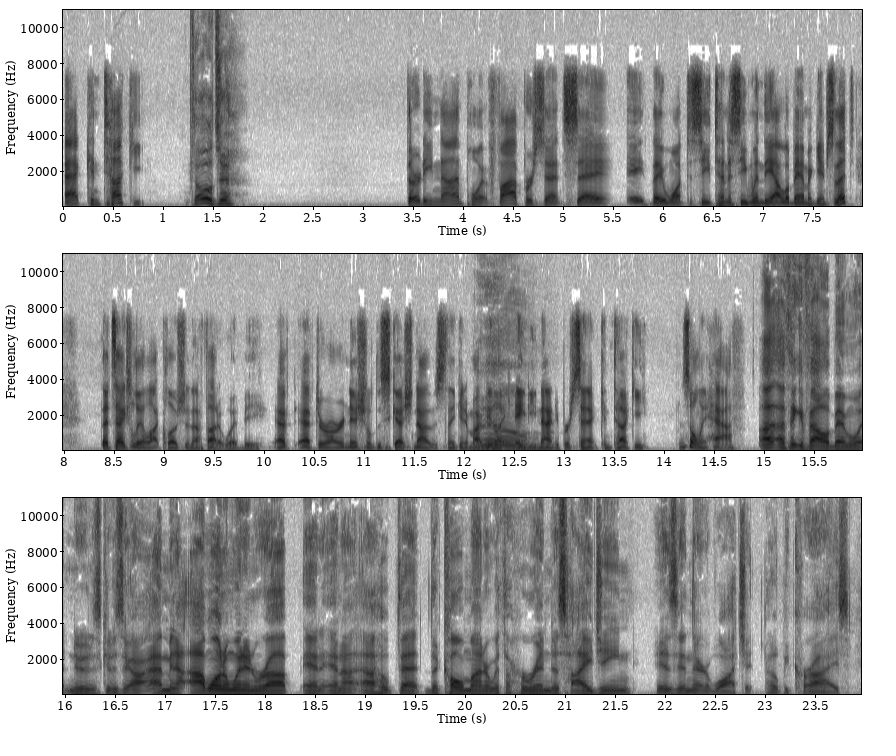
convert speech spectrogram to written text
at Kentucky. Told you. 39.5% say they want to see Tennessee win the Alabama game. So that's that's actually a lot closer than I thought it would be. After our initial discussion, I was thinking it might be like No. 80, 90% Kentucky. It's only half. I, I think if Alabama wasn't doing as good as they are, I mean, I, I want to win in Rupp, and and I, I hope that the coal miner with the horrendous hygiene is in there to watch it. I hope he cries.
